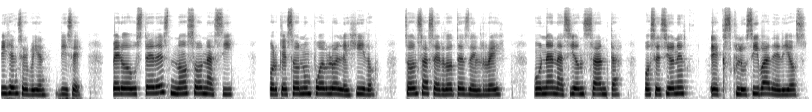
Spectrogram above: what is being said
Fíjense bien, dice, pero ustedes no son así, porque son un pueblo elegido, son sacerdotes del rey, una nación santa, posesión exclusiva de Dios.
